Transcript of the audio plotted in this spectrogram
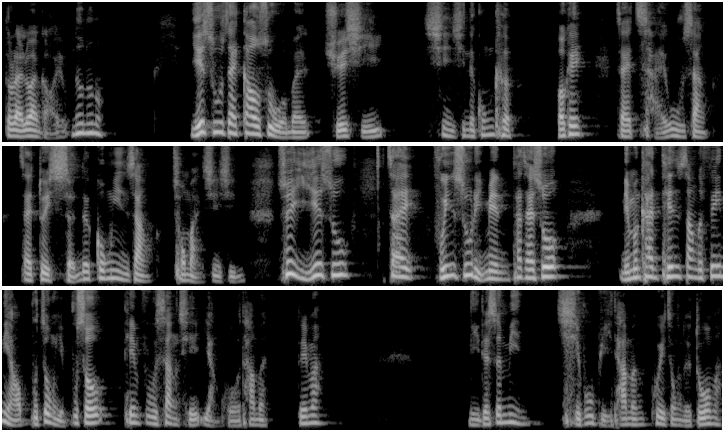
都来乱搞。No No No，耶稣在告诉我们学习信心的功课。OK，在财务上，在对神的供应上充满信心。所以耶稣在福音书里面，他才说：你们看天上的飞鸟，不种也不收，天父尚且养活他们，对吗？你的生命。岂不比他们贵重的多吗？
